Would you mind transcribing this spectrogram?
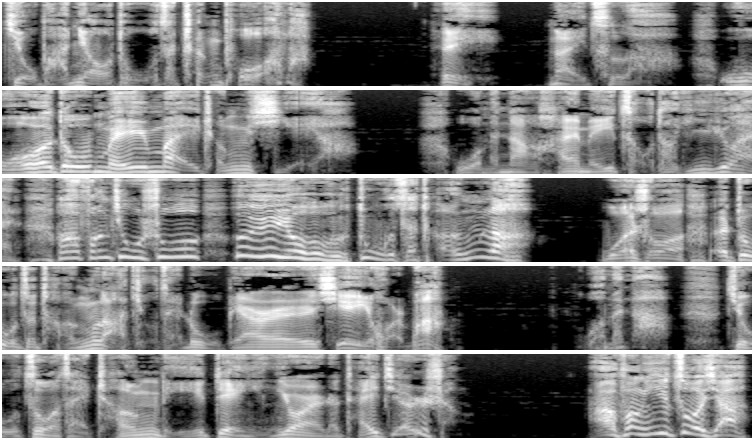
就把尿肚子撑破了。嘿，那次啊，我都没卖成血呀。我们那还没走到医院，阿芳就说：“哎呦，肚子疼了。”我说：“肚子疼了，就在路边歇一会儿吧。”我们呐，就坐在城里电影院的台阶上。阿芳一坐下，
